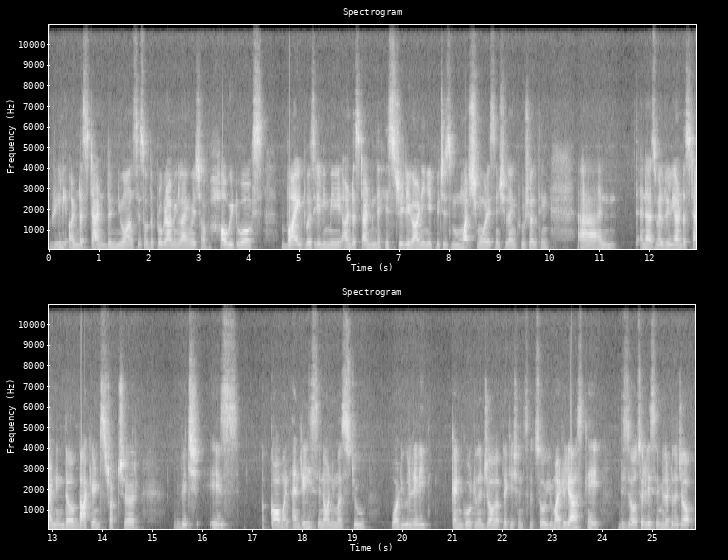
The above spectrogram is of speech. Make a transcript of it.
really understand the nuances of the programming language of how it works why it was really made understanding the history regarding it which is much more essential and crucial thing. Uh, and and as well really understanding the backend structure which is a common and really synonymous to what you really can go to the job applications so you might really ask hey this is also really similar to the job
